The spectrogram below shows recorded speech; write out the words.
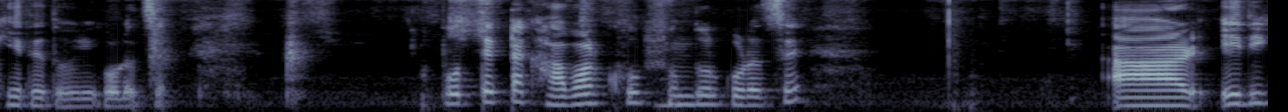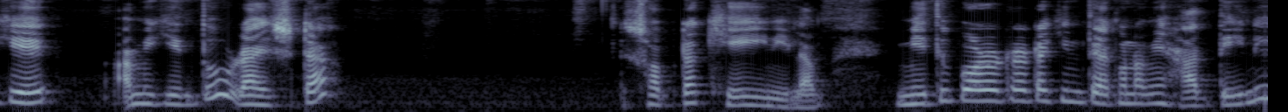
খেতে তৈরি করেছে। প্রত্যেকটা খাবার খুব সুন্দর করেছে। আর এদিকে আমি কিন্তু রাইসটা সবটা খেয়েই নিলাম। মেথি পরোটাটা কিন্তু এখন আমি হাত দিইনি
